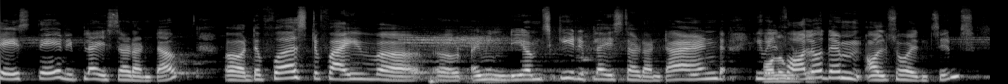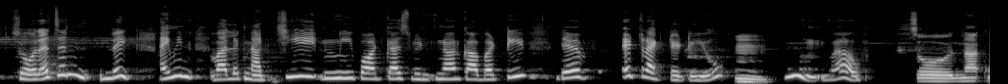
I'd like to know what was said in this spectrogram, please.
చేస్తే రిప్లై ఇస్తాడంట. The first five I mean డిఎమ్స్కి రిప్లై ఇస్తాడంట. And he will follow them also in సిమ్స్ సో దట్స్ అన్ లైక్ ఐ మీన్ వాళ్ళకి నచ్చి నీ పాడ్కాస్ట్ వింటున్నారు కాబట్టి they attracted to you wow so నాకు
